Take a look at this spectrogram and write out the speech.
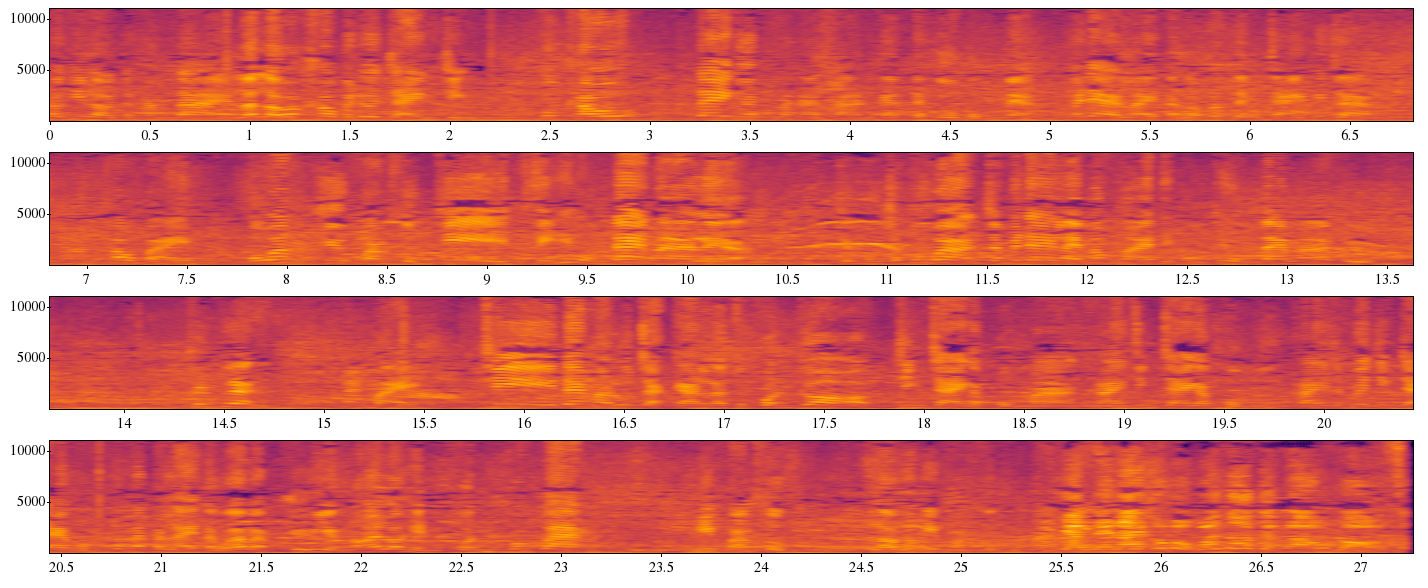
เท่าที่เราจะทำได้ แล้วเราก็เข้าไปด้วยใจจริงๆพวกเขาได้เงินมหาศาลกันแต่ตัวผมเนี่ยไม่ได้อะไรแต่เราก็เต็มใจที่จะเข้าไป เพราะว่ามันคือความสุขที่สิ่งที่ผมได้มาเลยอะถึงผมจะพูดว่าจะไม่ได้อะไรมากมายแต่ผมที่ผมได้มาคือ เพื่อนๆใหม่ที่ได้มารู้จักกันแล้วทุกคนก็จริงใจกับผมมาก ใครจริงใจกับผม ใครจะไม่จริงใจกับผมก็ไม่เป็นไรแต่ว่าแบบคืออย่างน้อยเราเห็นคนกว้างๆมีความสุขเราก็มีความสุขมากอย่างในไลฟ์เขาบอกว่านอกจากเราหล่อส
